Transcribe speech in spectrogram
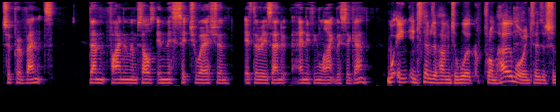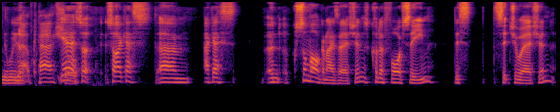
to prevent them finding themselves in this situation if there is any, anything like this again? What, in, in terms of having to work from home or in terms of suddenly running out of cash? Yeah, or- so so I guess um, I guess and some organisations could have foreseen this situation,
